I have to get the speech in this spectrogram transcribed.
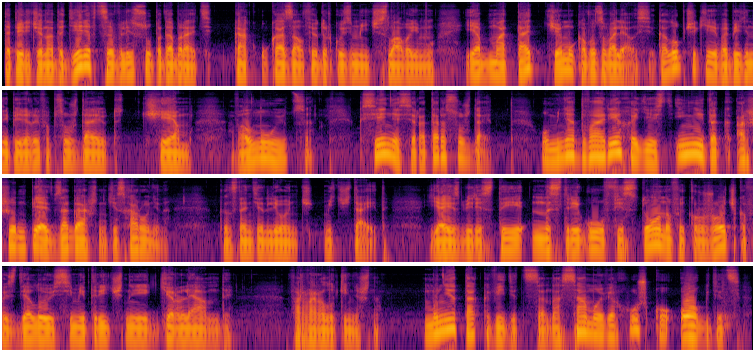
Топереча надо деревце в лесу подобрать, как указал Федор Кузьмич, слава ему, и обмотать, чем у кого завалялось. Голубчики в обеденный перерыв обсуждают, чем, волнуются. Ксения, сирота, рассуждает. У меня два ореха есть и ниток аршин пять в загашнике схоронено. Константин Леонидович мечтает. Я из бересты настригу фистонов и кружочков и сделаю симметричные гирлянды. Варвара Лукинишна. Мне так видится, на самую верхушку огнец.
